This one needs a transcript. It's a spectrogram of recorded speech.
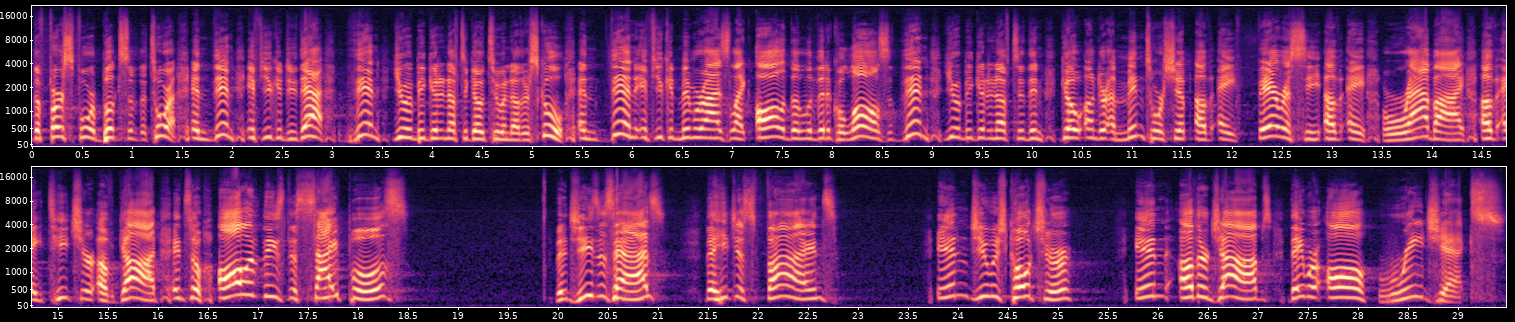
the first four books of the torah. And then if you could do that then you would be good enough to go to another school. And then if you could memorize like all of the levitical laws then you would be good enough to then go under a mentorship of a Pharisee, of a rabbi, of a teacher of God. And so all of these disciples that Jesus has, that he just finds in Jewish culture, in other jobs, they were all rejects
